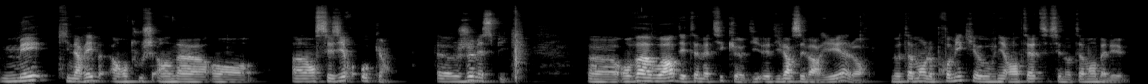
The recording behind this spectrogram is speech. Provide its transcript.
mais qui n'arrive à en toucher, en, en, à en saisir aucun. Euh, je m'explique. Euh, on va avoir des thématiques euh, di- diverses et variées. Alors, notamment le premier qui va vous venir en tête, c'est notamment bah, les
